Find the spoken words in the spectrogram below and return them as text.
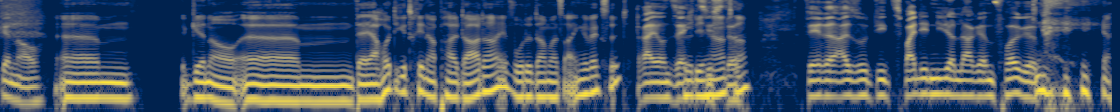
Genau. Ähm, genau. Ähm, der ja heutige Trainer Paul Dardai wurde damals eingewechselt für die 63. Hertha. Wäre also die zweite Niederlage im Folge. Ja.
